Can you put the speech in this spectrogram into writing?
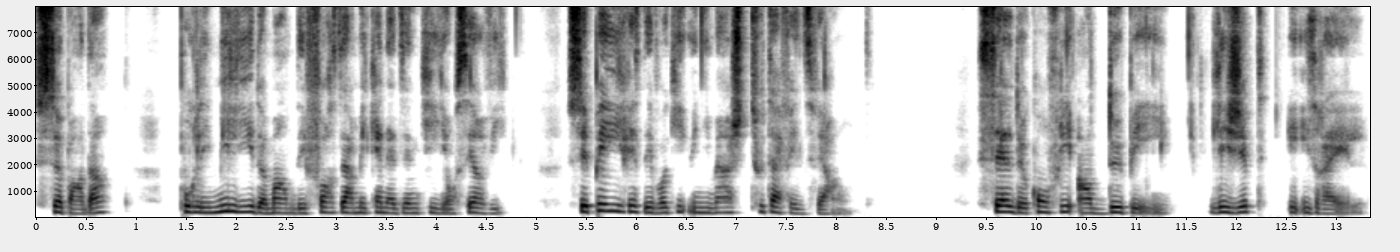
Cependant, pour les milliers de membres des forces armées canadiennes qui y ont servi, ce pays risque d'évoquer une image tout à fait différente. Celle de conflit entre deux pays, l'Égypte et Israël.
